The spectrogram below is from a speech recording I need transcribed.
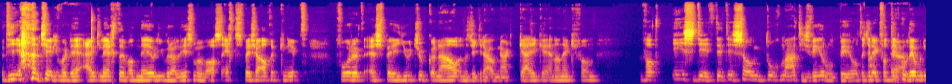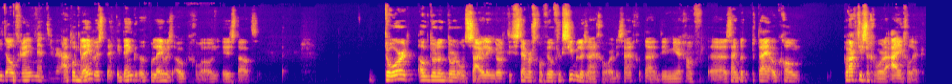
die aan Thierry Baudet uitlegde wat neoliberalisme was. Echt speciaal geknipt voor het SP YouTube kanaal. En dan zit je daar ook naar te kijken en dan denk je van, wat is dit? Dit is zo'n dogmatisch wereldbeeld. Dat je denkt van, dit Ja. komt helemaal niet overeen met de Ja, werkelijkheid. het probleem is, ik denk dat het probleem is ook gewoon, is dat door, ook door de, door de ontzuiling, doordat die stemmers gewoon veel flexibeler zijn geworden, die, zijn, nou, die meer gaan, eh, zijn de partijen ook gewoon praktischer geworden eigenlijk.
